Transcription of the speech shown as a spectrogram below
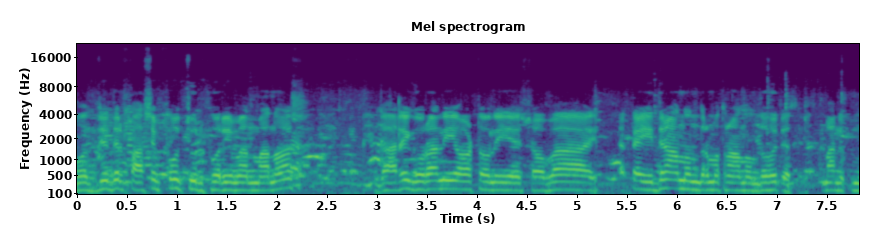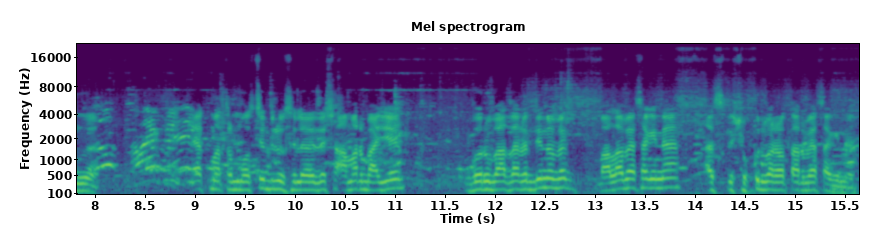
মসজিদের পাশে প্রচুর পরিমাণ মানুষ। গাড়ি ঘোড়া নিয়ে, অটো নিয়ে সবাই একটা ঈদের আনন্দের মতন আনন্দ হইতেছে। মুয়ে একমাত্র মসজিদ রুছিল যে আমার বাইয়ে গরু বাজারের দিনও ভালো বেচা কিনা, আজকে শুক্রবারও তার বেচা কিনা।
